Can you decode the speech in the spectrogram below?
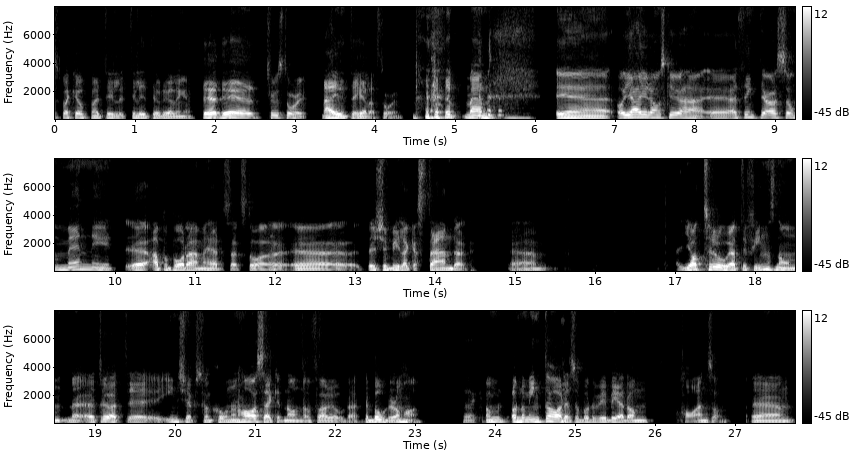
sparka upp mig till, till IT-avdelningen. Det, det är true story. Nej, inte hela storyn. Men Uh, och Jairam skriver här, uh, I think there are so many, uh, apropå det här med headsets då, uh, there should be like a standard. Um, jag tror att det finns någon, jag tror att uh, inköpsfunktionen har säkert någon de förordar. Det borde de ha. Om, om de inte har det så borde vi be dem ha en sån. Um,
